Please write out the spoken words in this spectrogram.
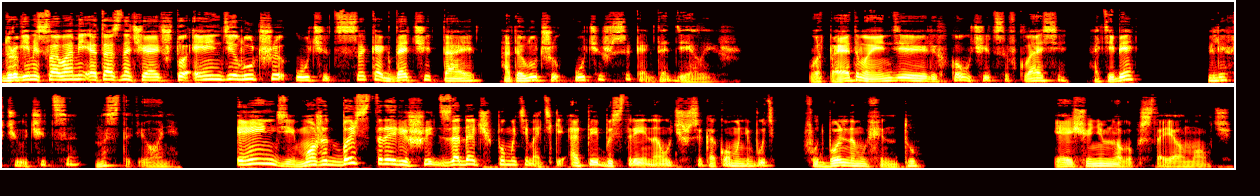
Другими словами, это означает, что Энди лучше учится, когда читает, а ты лучше учишься, когда делаешь. Вот поэтому Энди легко учиться в классе, а тебе легче учиться на стадионе. Энди может быстро решить задачу по математике, а ты быстрее научишься какому-нибудь футбольному финту. Я еще немного постоял молча.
